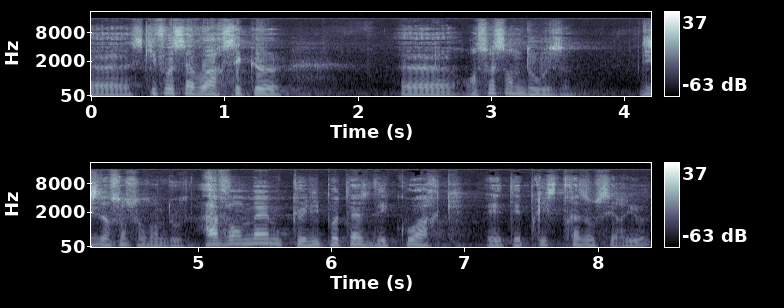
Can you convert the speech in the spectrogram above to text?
Euh, ce qu'il faut savoir, c'est que euh, en 72, 1972, avant même que l'hypothèse des quarks ait été prise très au sérieux,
